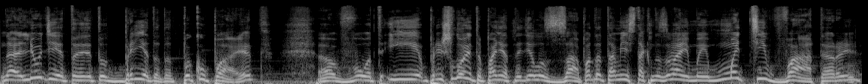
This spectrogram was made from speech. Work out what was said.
А Люди это, этот бред этот покупают. А, Вот. И пришло это, понятное дело, с Запада. Там есть так называемые мотиваторы.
